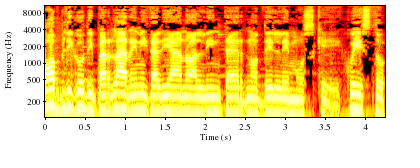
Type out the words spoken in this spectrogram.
obbligo di parlare in italiano all'interno delle moschee. Questo,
